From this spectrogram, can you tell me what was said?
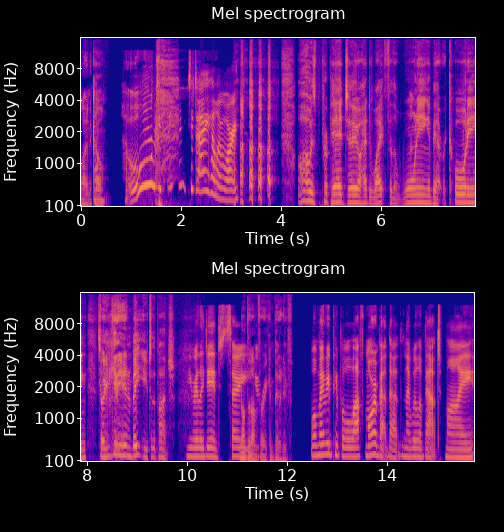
Hello, Nicole. Oh, you're busy today. Hello, Warwick. I was prepared to. I had to wait for the warning about recording so I could get in and beat you to the punch. You really did. So, Not that I'm very competitive. well, maybe people will laugh more about that than they will about my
